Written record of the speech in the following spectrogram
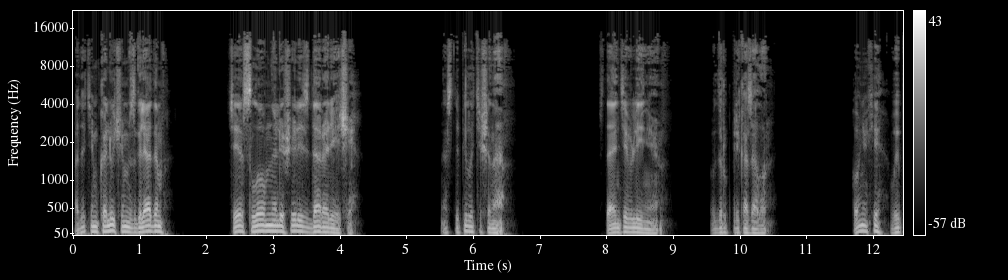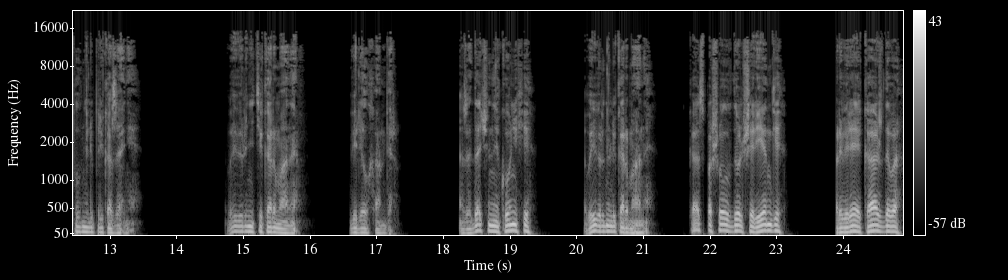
Под этим колючим взглядом все словно лишились дара речи. Наступила тишина. «Встаньте в линию», — вдруг приказал он. Конюхи выполнили приказание. «Выверните карманы», — велел Хамбер. Озадаченные конюхи вывернули карманы. Кас пошел вдоль шеренги, проверяя каждого,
